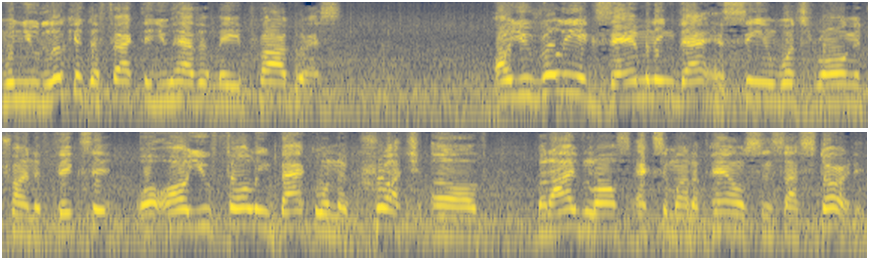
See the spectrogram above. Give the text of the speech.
when you look at the fact that you haven't made progress, are you really examining that and seeing what's wrong and trying to fix it? Or are you falling back on the crutch of, but I've lost X amount of pounds since I started?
